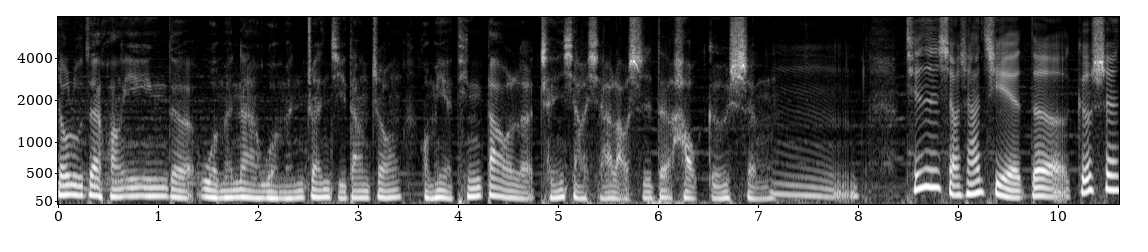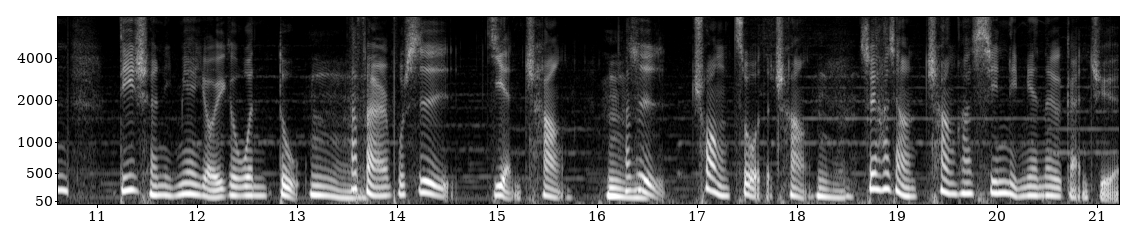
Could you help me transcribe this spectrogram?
收录在黄莺莺的《我们呐、啊，我们》专辑当中，我们也听到了陈小霞老师的好歌声。嗯，其实小霞姐的歌声低沉里面有一个温度，嗯，她反而不是演唱，嗯，她是创作的唱，嗯，所以她想唱她心里面那个感觉。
